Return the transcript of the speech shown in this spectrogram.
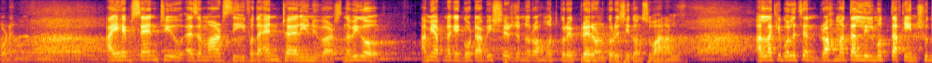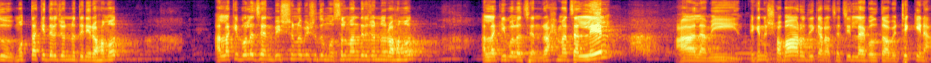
পড়েন। I have sent you as a mercy for the entire universe আমি আপনাকে গোটা বিশ্বের জন্য রহমত করে প্রেরণ করেছি কোন? সুবহানাল্লাহ। আল্লাহ আল্লাহ কি বলেছেন? রহমাতাল্লিল মুত্তাকিন শুধু মুত্তাকিদের জন্য তিনি রহমত? আল্লাহ কি বলেছেন? বিশ্বনবী শুধু মুসলমানদের জন্য রহমত? আল্লাহ কি বলেছেন? রাহমা রাহমাতাল্লিল আলামিন। এখানে সবার অধিকার আছে, চিল্লায় বলতে হবে, ঠিক কিনা?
